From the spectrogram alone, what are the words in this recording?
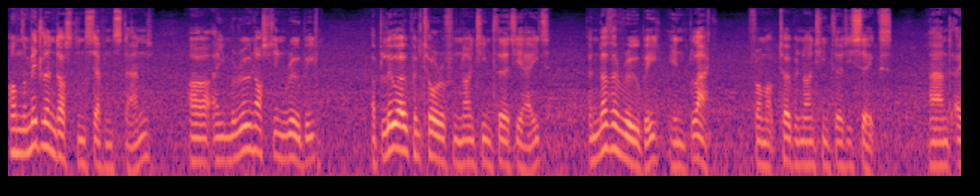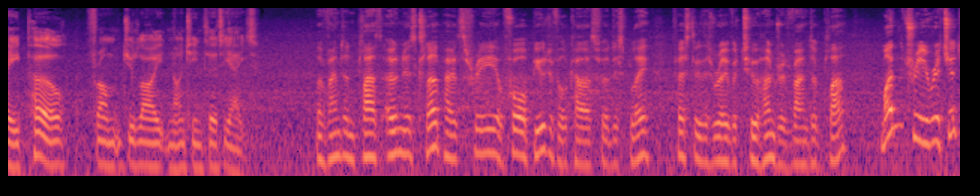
On the Midland Austin 7 stand are a maroon Austin Ruby, a blue Open Tourer from 1938, another Ruby in black from October 1936, and a Pearl from July 1938. The Vanden Plas Owners Club had three or four beautiful cars for display. Firstly, this Rover 200 Vanden Plas. Mind the tree, Richard!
